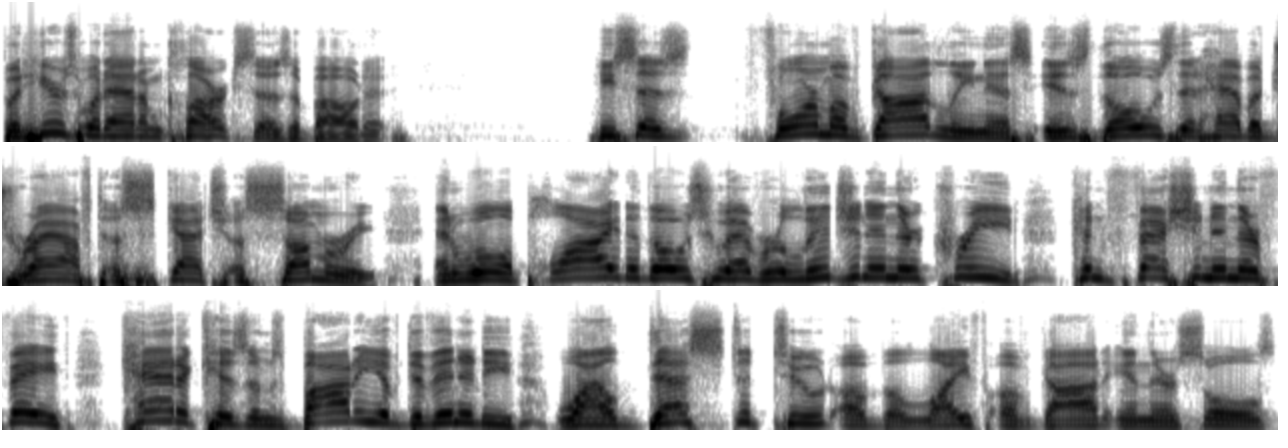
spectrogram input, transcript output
But here's what Adam Clarke says about it. He says, form of godliness is those that have a draft, a sketch, a summary, and will apply to those who have religion in their creed, confession in their faith, catechisms, body of divinity, while destitute of the life of God in their souls,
